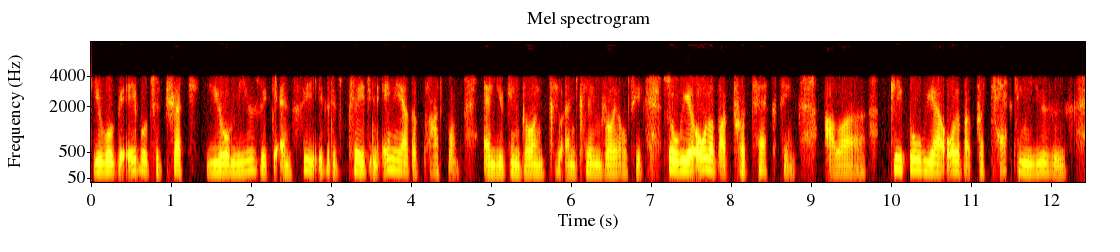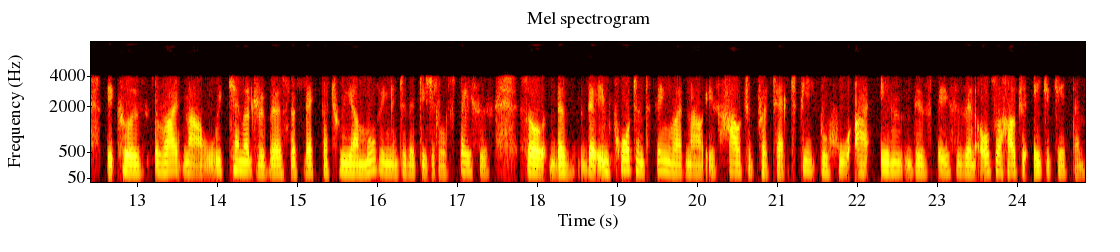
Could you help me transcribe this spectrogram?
you will be able to track your music and see if it is played in any other platform, and you can go and, cl- and claim royalty. So we are all about protecting our people. We are all about protecting users because right now we cannot reverse the fact that we are moving into the digital spaces. So the the important thing right now is how to protect people who are in these spaces and also how to educate them.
